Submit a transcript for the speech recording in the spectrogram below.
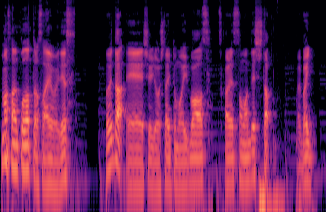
まあ参考だったら幸いです。それでは、えー、終了したいと思います。お疲れ様でした。バイバイ。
